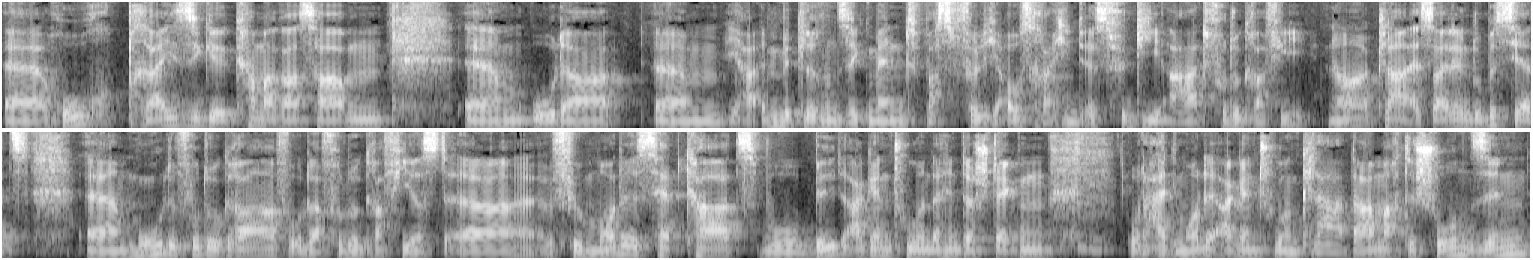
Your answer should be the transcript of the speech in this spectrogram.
äh, hochpreisige Kameras haben ähm, oder ähm, ja, im mittleren Segment, was völlig ausreichend ist für die Art Fotografie. Ne? Klar, es sei denn, du bist jetzt äh, Modefotograf oder fotografierst äh, für Model-Setcards, wo Bildagenturen dahinter stecken oder halt Modelagenturen, klar, da macht es schon Sinn,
